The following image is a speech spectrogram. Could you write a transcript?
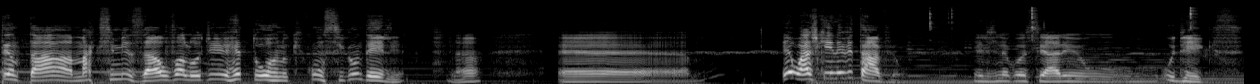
tentar maximizar o valor de retorno que consigam dele. Né? É... Eu acho que é inevitável eles negociarem o, o Diggs.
